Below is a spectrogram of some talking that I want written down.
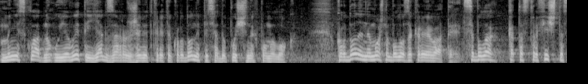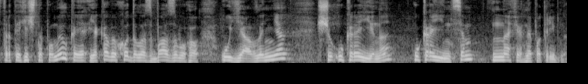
мені складно уявити, як зараз вже відкрити кордони після допущених помилок. Кордони не можна було закриювати. Це була катастрофічна стратегічна помилка, яка виходила з базового уявлення, що Україна українцям нафіг не потрібна.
